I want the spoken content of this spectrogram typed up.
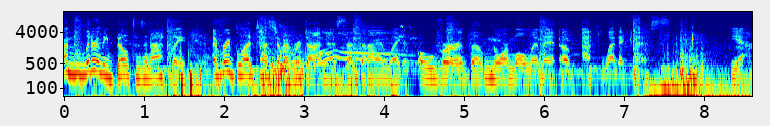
I'm literally built as an athlete. Every blood test I've ever done has said that I am like over the normal limit of athleticness. Yeah.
